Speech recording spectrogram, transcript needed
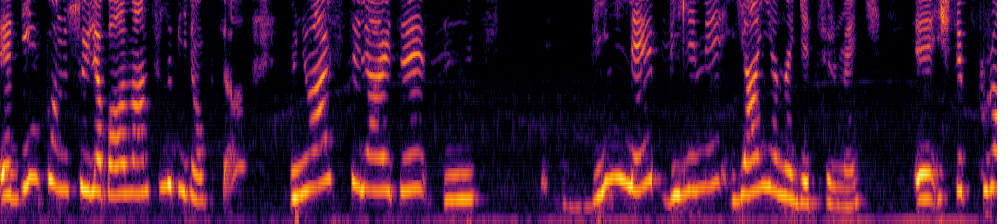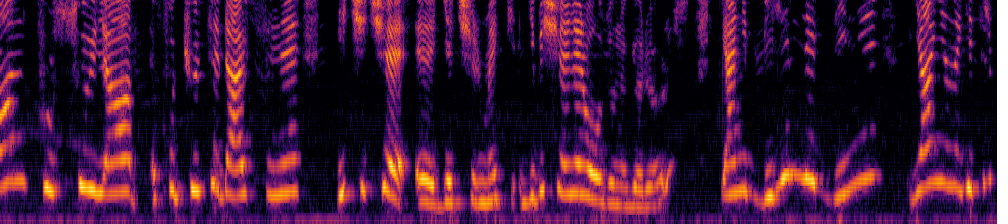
E, din konusuyla bağlantılı bir nokta. Üniversitelerde dinle bilimi yan yana getirmek, e, işte Kur'an kursuyla fakülte dersini iç içe geçirmek gibi şeyler olduğunu görüyoruz. Yani bilimle dini yan yana getirip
